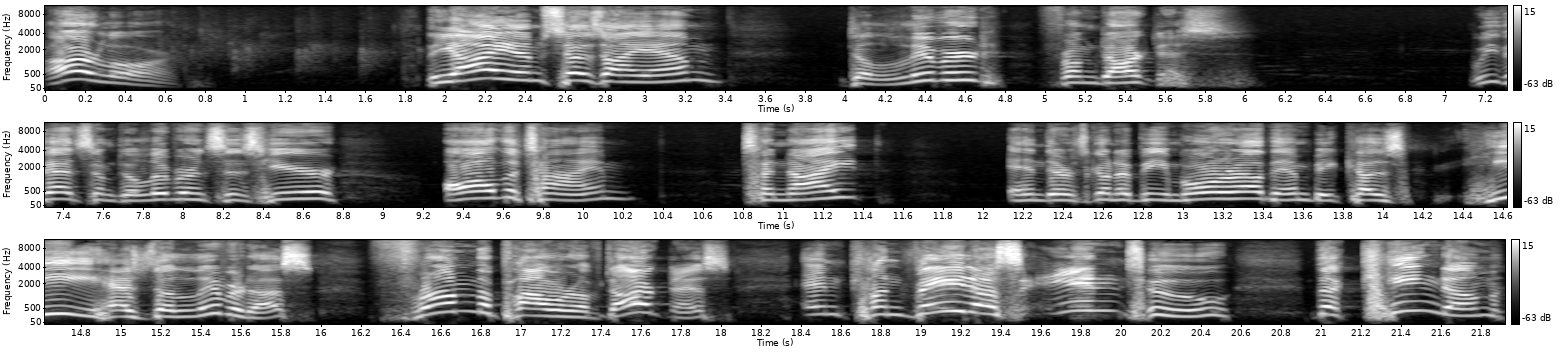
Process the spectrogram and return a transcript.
our Lord. The I am says, I am delivered from darkness. We've had some deliverances here all the time. Tonight, and there's going to be more of them because he has delivered us from the power of darkness and conveyed us into the kingdom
